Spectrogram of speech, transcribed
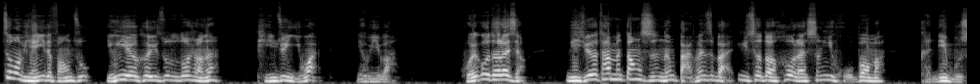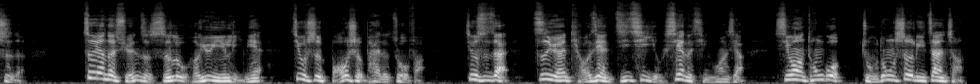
这么便宜的房租，营业额可以做到多少呢？平均一万，牛逼吧？回过头来想，你觉得他们当时能百分之百预测到后来生意火爆吗？肯定不是的。这样的选址思路和运营理念，就是保守派的做法，就是在资源条件极其有限的情况下，希望通过主动设立战场，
